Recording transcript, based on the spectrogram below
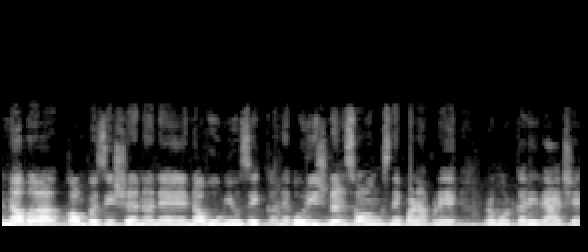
નવા કોમ્પોઝિશન અને નવું મ્યુઝિક અને ઓરિજિનલ સોંગ્સને પણ આપણે પ્રમોટ કરી રહ્યા છે.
